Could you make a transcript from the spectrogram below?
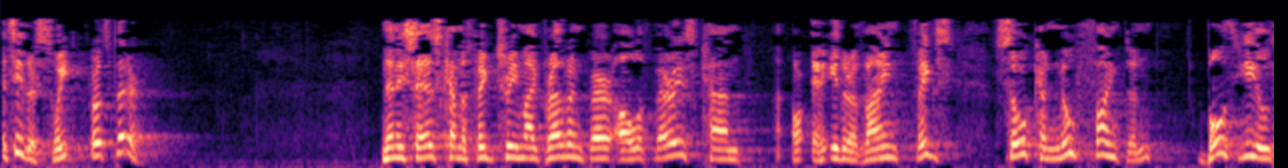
It's either sweet or it's bitter. And then he says, Can a fig tree, my brethren, bear olive berries? Can or uh, either a vine figs? So can no fountain both yield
